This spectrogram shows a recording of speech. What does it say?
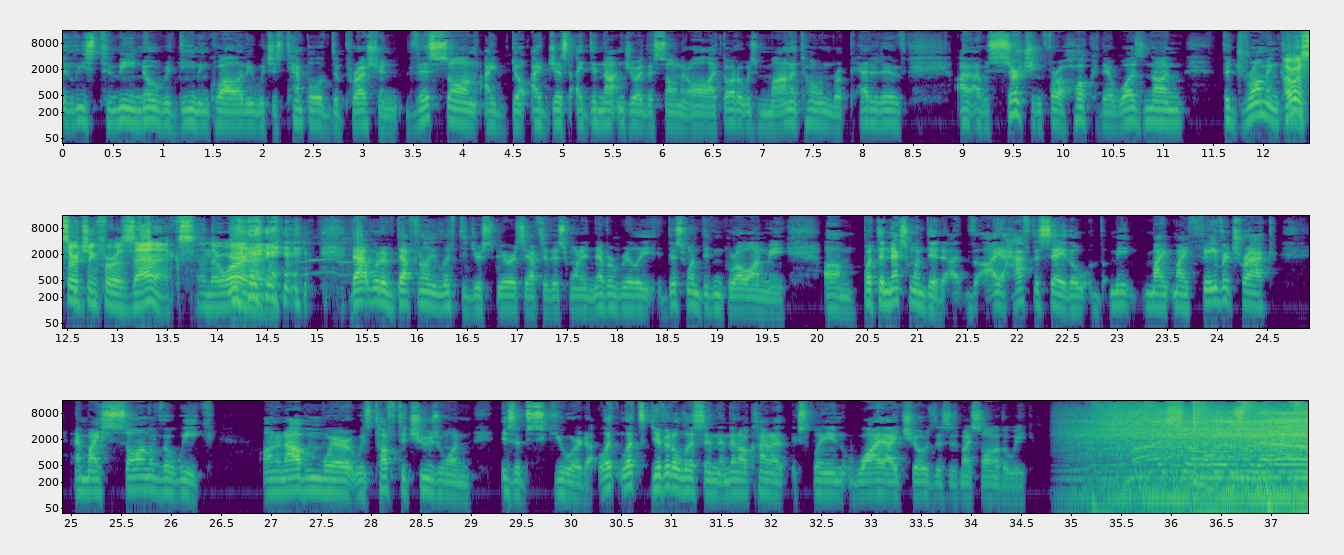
at least to me, no redeeming quality, which is Temple of Depression. This song, I don't, I just, I did not enjoy this song at all. I thought it was monotone, repetitive. I, I was searching for a hook. There was none. The drumming. I was searching for a Xanax, and there weren't any. that would have definitely lifted your spirits after this one. It never really, this one didn't grow on me, um, but the next one did. I, I have to say, the my my favorite track and my song of the week on an album where it was tough to choose one is obscured. Let, let's give it a listen and then I'll kind of explain why I chose this as my song of the week. My soul is bound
